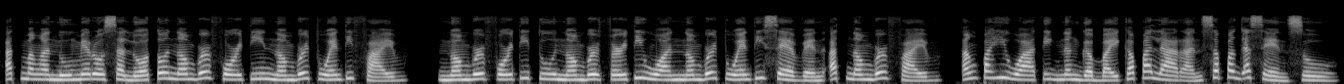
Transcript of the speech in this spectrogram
at mga numero sa Lotto number 14, number 25, number 42, number 31, number 27 at number 5, ang pahiwatig ng gabay kapalaran sa pag-asenso.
